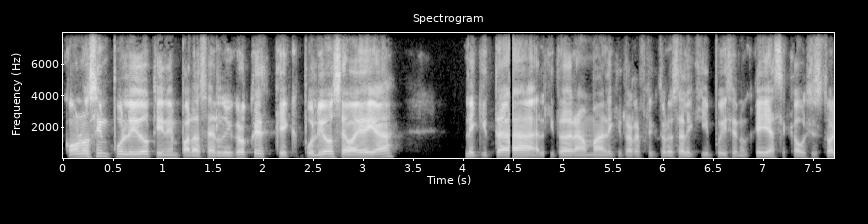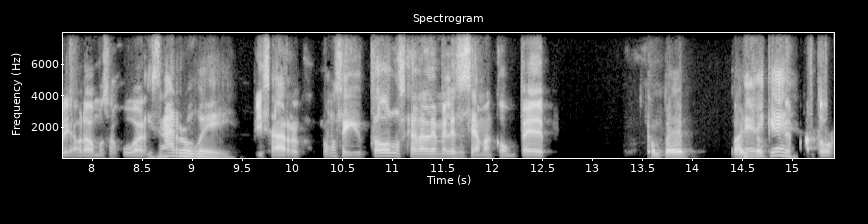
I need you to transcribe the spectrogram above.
Con los sin Pulido tienen para hacerlo. Yo creo que que Pulido se vaya ya, le quita, le quita drama, le quita reflectores al equipo y dicen, ok, ya se acabó esa historia. Ahora vamos a jugar. Pizarro, güey. Pizarro. Vamos a seguir. Todos los canales MLS se llaman de, Con P de ¿P Pancho. de qué? de pato.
